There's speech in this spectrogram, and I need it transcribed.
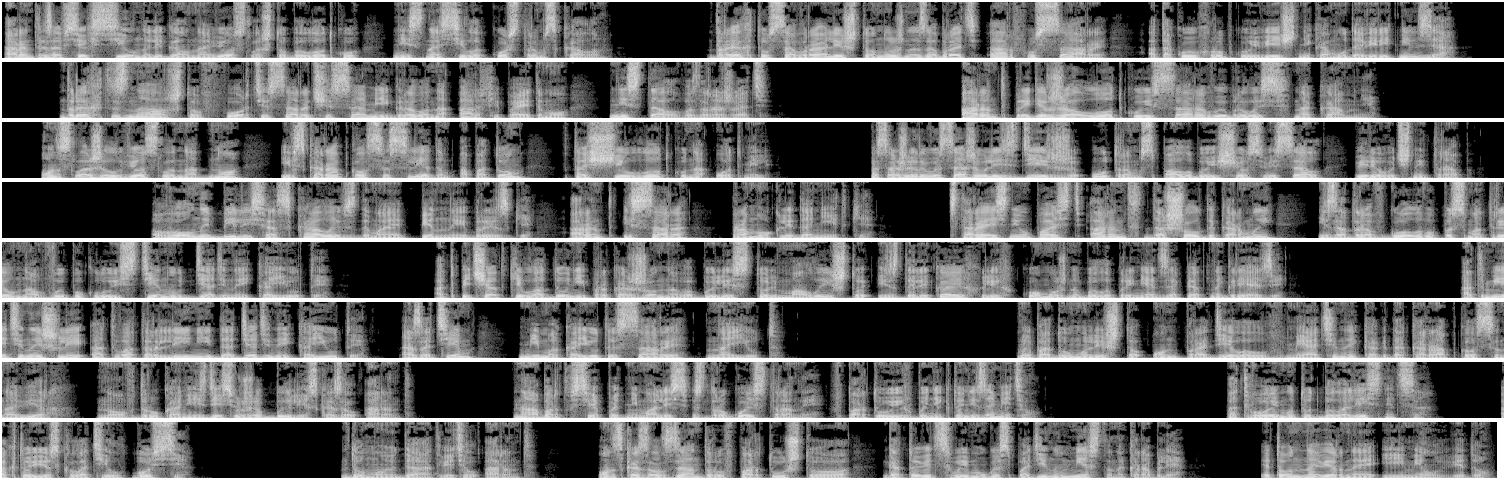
Арент изо всех сил налегал на весла, чтобы лодку не сносило к острым скалам. Дрехту соврали, что нужно забрать арфу Сары, а такую хрупкую вещь никому доверить нельзя. Дрехт знал, что в форте Сара часами играла на арфе, поэтому не стал возражать. Арент придержал лодку, и Сара выбралась на камни. Он сложил весла на дно и вскарабкался следом, а потом втащил лодку на отмель. Пассажиры высаживались здесь же, утром с палубы еще свисал веревочный трап. Волны бились о скалы, вздымая пенные брызги. Арент и Сара промокли до нитки. Стараясь не упасть, Арент дошел до кормы и, задрав голову, посмотрел на выпуклую стену дядиной каюты. Отпечатки ладоней прокаженного были столь малы, что издалека их легко можно было принять за пятна грязи. Отметины шли от ватерлинии до дядиной каюты, а затем мимо каюты Сары на ют. Мы подумали, что он проделал вмятины, когда карабкался наверх, но вдруг они здесь уже были, сказал Арент. На борт все поднимались с другой стороны, в порту их бы никто не заметил. «По-твоему, тут была лестница? А кто ее сколотил, Босси?» «Думаю, да», — ответил Арент. Он сказал Зандеру в порту, что готовит своему господину место на корабле. Это он, наверное, и имел в виду.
